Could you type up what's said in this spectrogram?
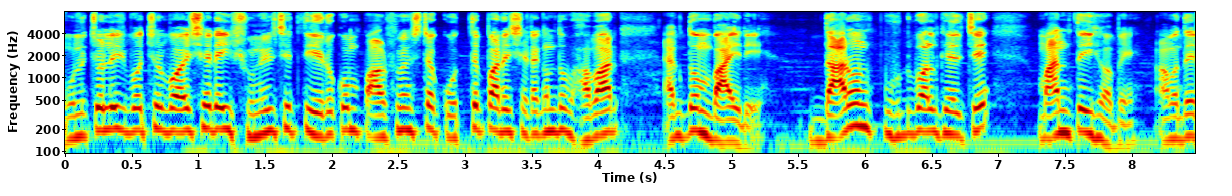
উনচল্লিশ বছর বয়সের এই সুনীল ছেত্রী এরকম পারফরমেন্সটা করতে পারে সেটা কিন্তু ভাবার একদম বাইরে। দারুণ ফুটবল খেলছে, মানতেই হবে। আমাদের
